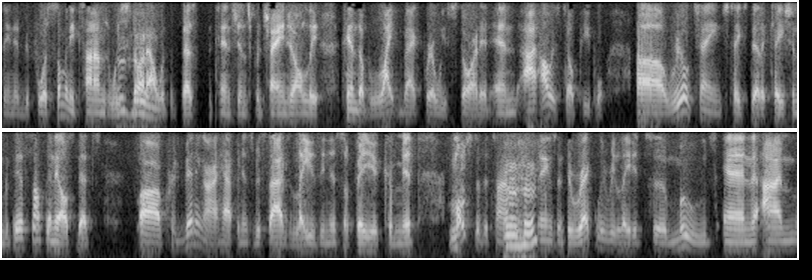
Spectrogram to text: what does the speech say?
seen it before. So many times we mm-hmm. start out with the best intentions for change only to end up right back where we started. And I always tell people, uh, real change takes dedication, but there's something else that's uh, preventing our happiness besides laziness or failure to commit. Most of the time, mm-hmm. these things are directly related to moods, and I'm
